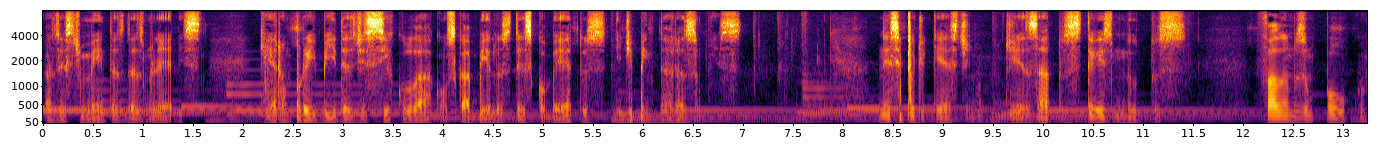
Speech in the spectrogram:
as vestimentas das mulheres que eram proibidas de circular com os cabelos descobertos e de pintar as unhas. Nesse podcast de exatos três minutos, falamos um pouco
